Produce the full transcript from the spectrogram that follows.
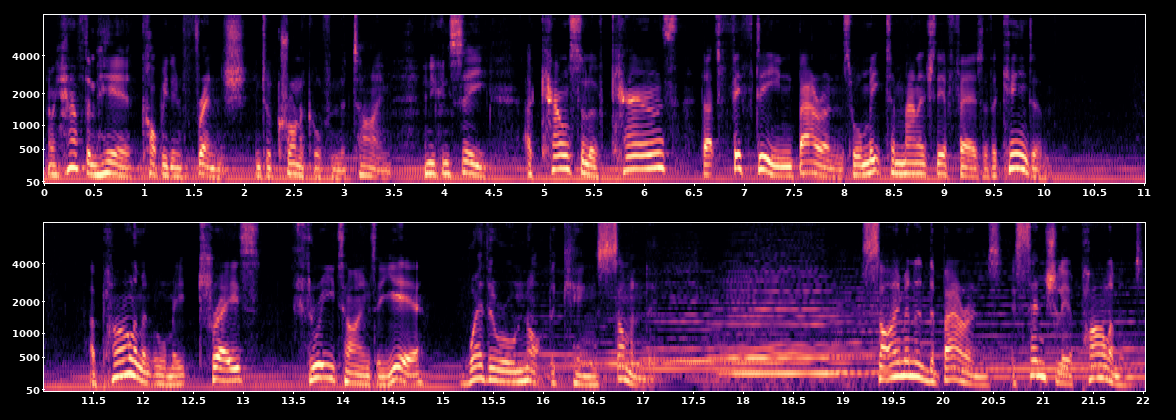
Now we have them here copied in French into a chronicle from the time, and you can see a council of cans, that's 15 barons, will meet to manage the affairs of the kingdom. A parliament will meet tres three times a year, whether or not the king summoned it. Simon and the barons, essentially a parliament,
